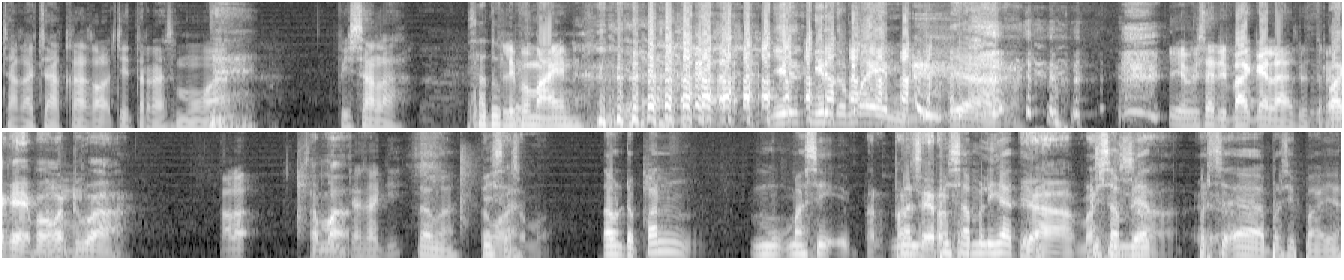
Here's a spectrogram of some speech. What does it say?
jaga-jaga kalau cedera semua, bisa lah. Satu Beli pemain, Ngirit ngirit pemain. Iya. ya bisa dipakai lah. Dutra. Pakai bawa dua. Kalau Sama. Sama, Sama bisa. sama. Tahun depan masih Ban- mel- Pansera. bisa melihat ya. Ya, masih bisa melihat bisa, Persi ya. eh, Persibaya.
